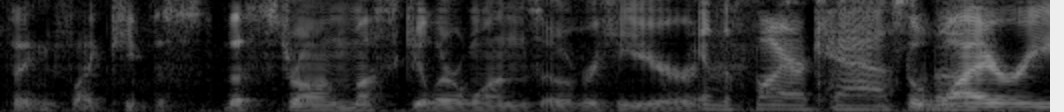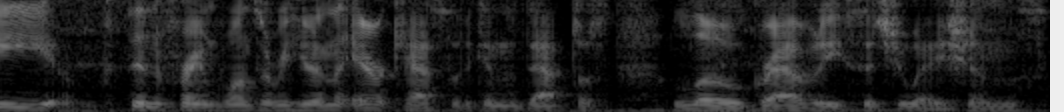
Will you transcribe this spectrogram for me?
things, like keep the, the strong muscular ones over here, In the fire caste, the wiry, thin framed ones over here in the air caste so they can adapt to low gravity situations.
